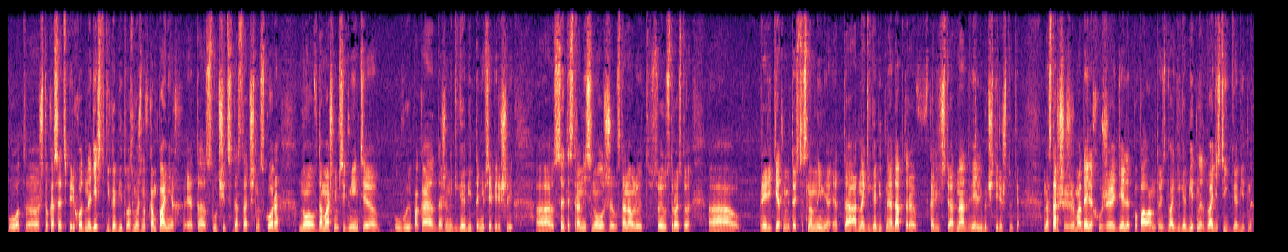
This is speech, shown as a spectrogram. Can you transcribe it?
Вот. Э, что касается перехода на 10 гигабит, возможно, в компаниях это случится достаточно скоро, но в домашнем сегменте, увы, пока даже на гигабит-то не все перешли. Э, с этой стороны Synology устанавливает свои устройства э, приоритетными, то есть основными. Это 1 гигабитные адаптеры в количестве 1, 2, либо 4 штуки. На старших же моделях уже делят пополам, то есть 2 гигабитных, 2 10 гигабитных.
